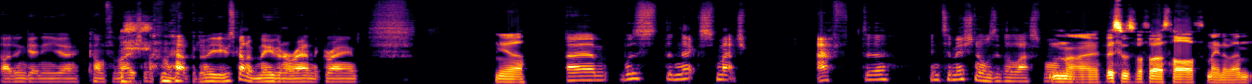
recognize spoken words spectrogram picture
I didn't get any uh, confirmation on that. But he was kind of moving around the ground. Yeah. Um, was the next match after intermission, or was it the last one? No, this was the first half main event.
